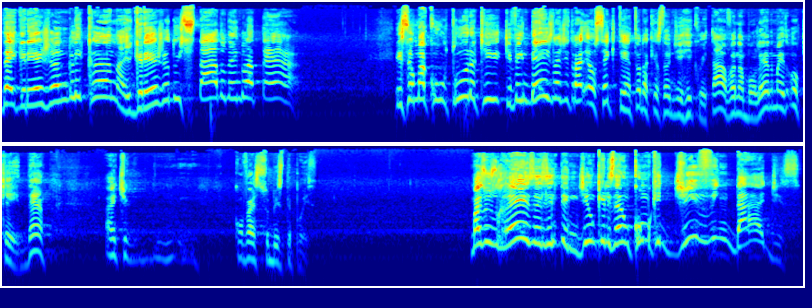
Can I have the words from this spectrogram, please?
da igreja anglicana, a igreja do Estado da Inglaterra. Isso é uma cultura que, que vem desde lá de trás. Eu sei que tem toda a questão de Henrique VIII, Ana Bolena, mas ok, né? A gente conversa sobre isso depois. Mas os reis, eles entendiam que eles eram como que divindades.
